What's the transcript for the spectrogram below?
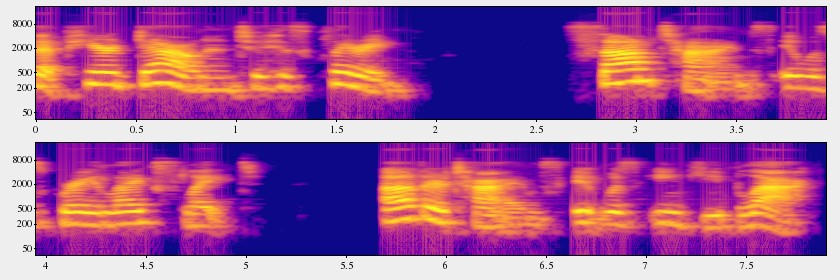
that peered down into his clearing. Sometimes it was gray like slate. Other times it was inky black.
